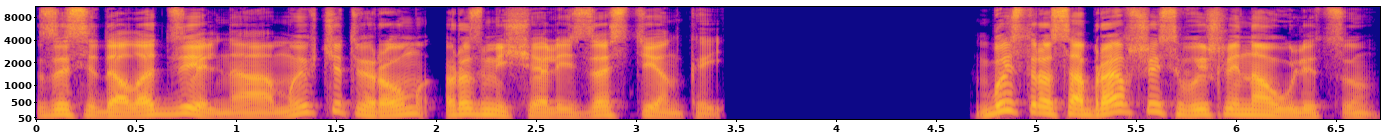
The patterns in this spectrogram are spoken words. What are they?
заседал отдельно, а мы вчетвером размещались за стенкой. Быстро собравшись, вышли на улицу.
